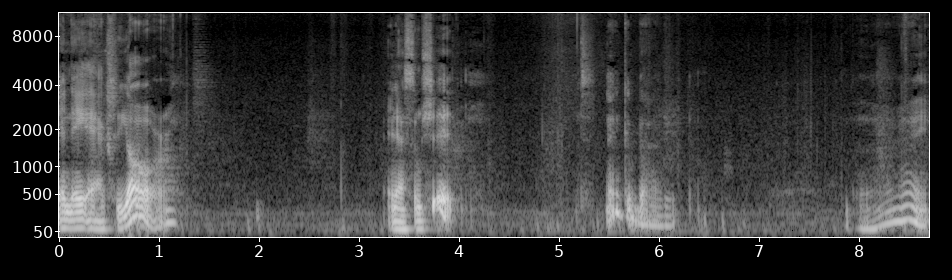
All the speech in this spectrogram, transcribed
And they actually are. And that's some shit. Just think about it. All right.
